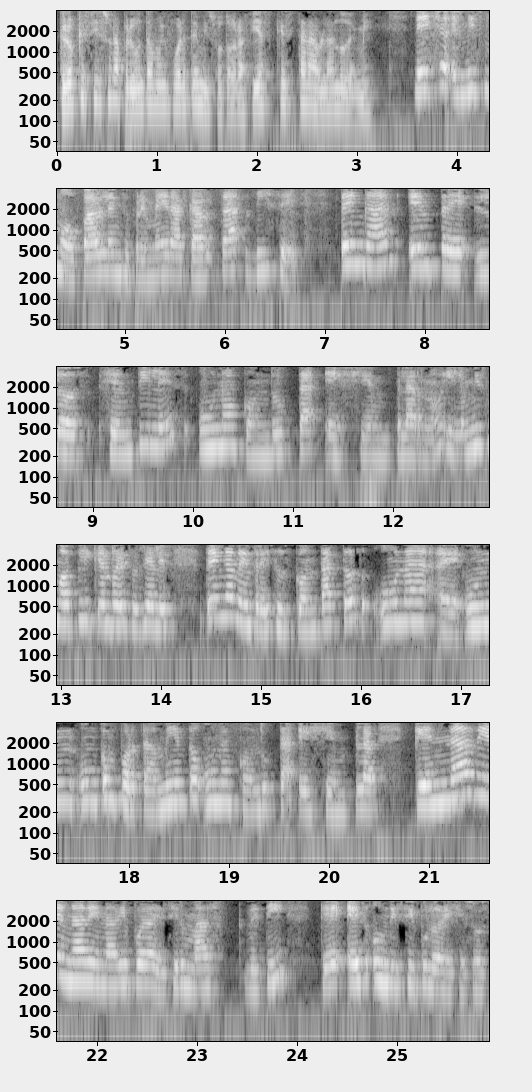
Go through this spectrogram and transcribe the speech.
Creo que sí es una pregunta muy fuerte en mis fotografías. ¿Qué están hablando de mí? De hecho, el mismo Pablo en su primera carta dice, tengan entre los gentiles una conducta ejemplar, ¿no? Y lo mismo aplica en redes sociales. Tengan entre sus contactos una, eh, un, un comportamiento, una conducta ejemplar. Que nadie, nadie, nadie pueda decir más de ti que es un discípulo de Jesús.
